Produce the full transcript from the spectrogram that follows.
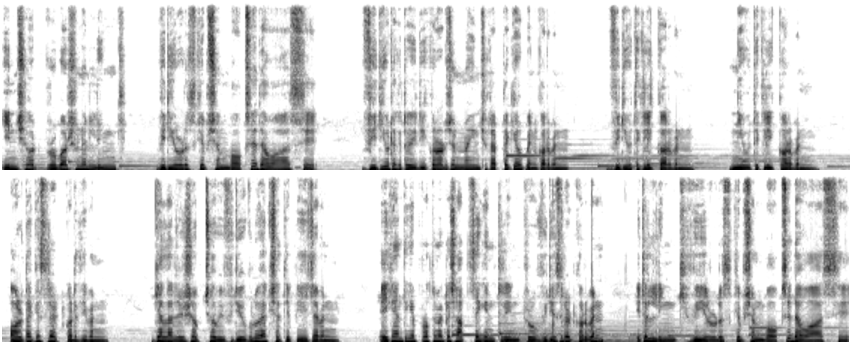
ইনশর্ট প্রো ভার্সনের লিঙ্ক ভিডিওর ডিসক্রিপশন বক্সে দেওয়া আছে। ভিডিওটাকে তৈরি করার জন্য ইনশর্ট অ্যাপটাকে ওপেন করবেন। ভিডিওতে ক্লিক করবেন নিউতে ক্লিক করবেন অলটাকে সিলেক্ট করে দিবেন। গ্যালারির সব ছবি, ভিডিওগুলো একসাথে পেয়ে যাবেন। এখান থেকে প্রথমে একটা সাত সেকেন্ডের ইন্ট্রো ভিডিও সিলেক্ট করবেন। এটার লিঙ্ক ভিডিও ডিসক্রিপশন বক্সে দেওয়া আছে।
